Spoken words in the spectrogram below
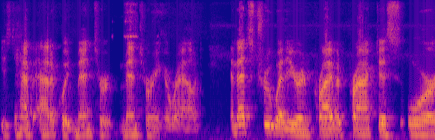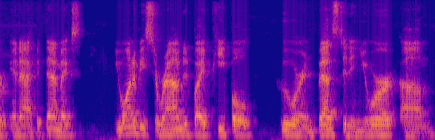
is to have adequate mentor, mentoring around. And that's true whether you're in private practice or in academics. You want to be surrounded by people who are invested in your, um,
